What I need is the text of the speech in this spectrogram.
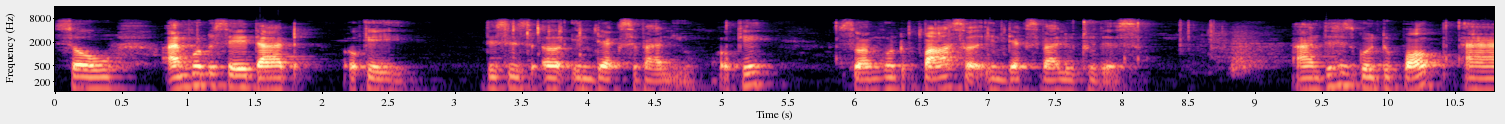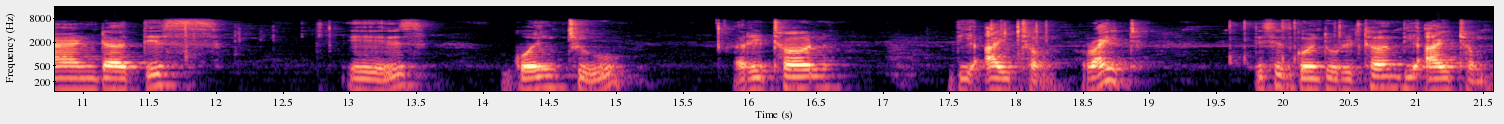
So i'm going to say that okay this is a index value okay? So i'm going to pass an index value to this. And this is going to pop and uh, this is going to return the item right? This is going to return the item.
